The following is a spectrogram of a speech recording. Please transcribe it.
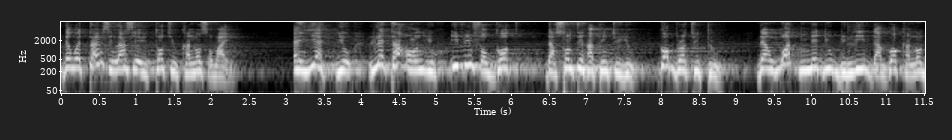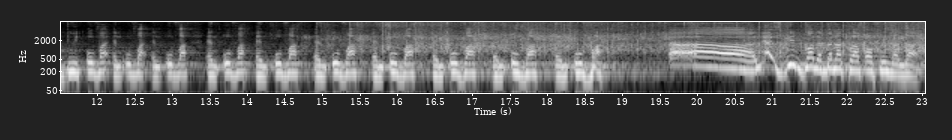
There were times in last year you thought you cannot survive. And yet, you later on, you even forgot that something happened to you. God brought you through. Then what made you believe that God cannot do it over and over and over and over and over and over and over and over and over and over? Ah, let's give God a better clap offering than that.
